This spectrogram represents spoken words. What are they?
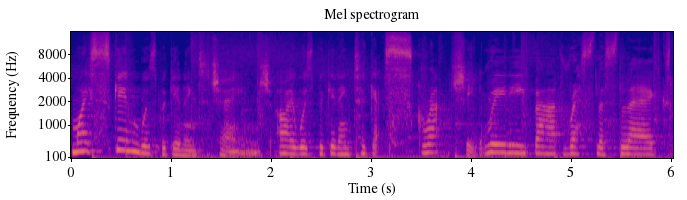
My skin was beginning to change. I was beginning to get scratchy, really bad restless legs.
